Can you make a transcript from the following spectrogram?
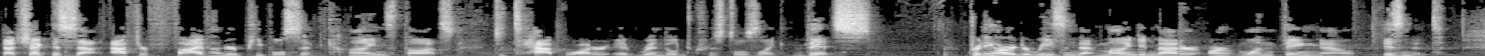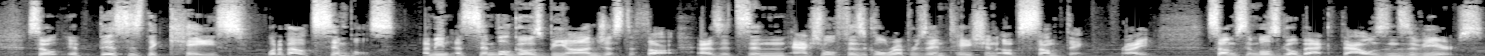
now check this out. After 500 people sent kind thoughts to tap water, it rendered crystals like this. Pretty hard to reason that mind and matter aren't one thing now, isn't it? So, if this is the case, what about symbols? I mean, a symbol goes beyond just a thought, as it's an actual physical representation of something, right? Some symbols go back thousands of years.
